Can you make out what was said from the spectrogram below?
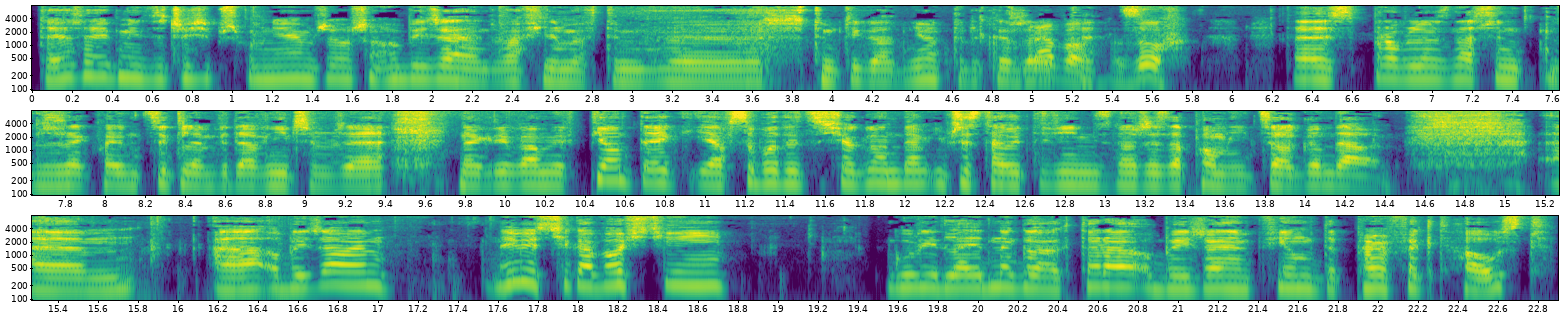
to ja sobie w międzyczasie przypomniałem, że już obejrzałem dwa filmy w tym, e, w tym tygodniu, tylko że Brawo, te, zuch. To jest problem z naszym, że tak powiem, cyklem wydawniczym, że nagrywamy w piątek, ja w sobotę coś oglądam i przez cały tydzień zdążę zapomnieć, co oglądałem. Em, a obejrzałem, najpierw z ciekawości, głównie dla jednego aktora, obejrzałem film The Perfect Host.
